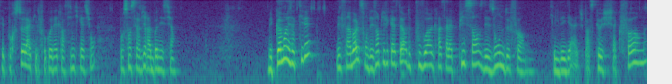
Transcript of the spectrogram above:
C'est pour cela qu'il faut connaître leur signification pour s'en servir à bon escient. Mais comment les activer? Les symboles sont des amplificateurs de pouvoir grâce à la puissance des ondes de forme qu'ils dégagent, parce que chaque forme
